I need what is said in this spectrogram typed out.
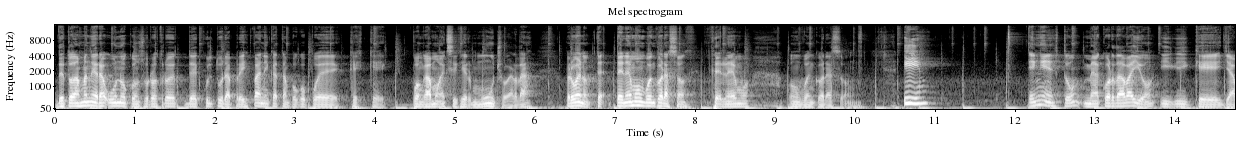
De todas maneras, uno con su rostro de, cultura prehispánica tampoco puede que, que pongamos exigir mucho, ¿verdad? Pero bueno, tenemos un buen corazón, tenemos un buen corazón. Y en esto me acordaba yo, y, que ya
